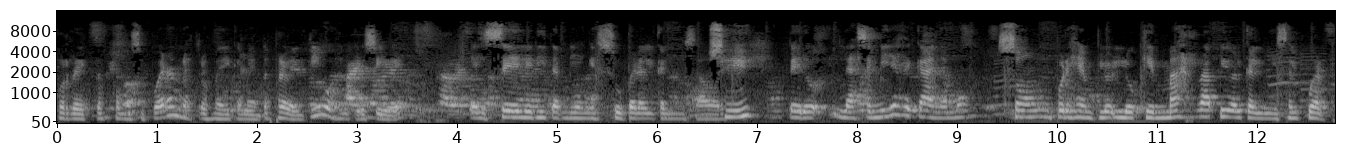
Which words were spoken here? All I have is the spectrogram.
correctos como si fueran nuestros medicamentos preventivos inclusive. El celery también es súper alcalinizador. Sí. Pero las semillas de cáñamo son, por ejemplo, lo que más rápido alcaliniza el cuerpo.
